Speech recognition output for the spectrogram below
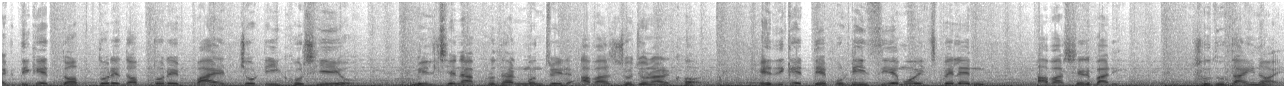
একদিকে দপ্তরে দপ্তরে পায়ের চটি খসিয়েও মিলছে না প্রধানমন্ত্রীর আবাস যোজনার ঘর। এদিকে ডেপুটি সিএমওইচ পেলেন আবাসের বাড়ি। শুধু তাই নয়,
